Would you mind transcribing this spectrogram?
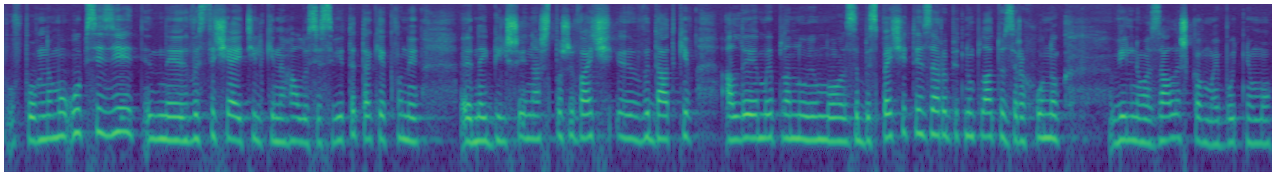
в- повному обсязі. Не вистачає тільки на галузь освіти, так як вони е, найбільший наш споживач е, видатків. Але ми плануємо забезпечити заробітну плату за рахунок вільного залишка в майбутньому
